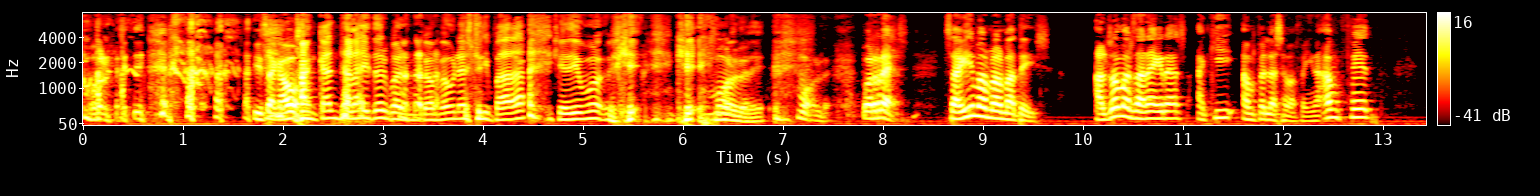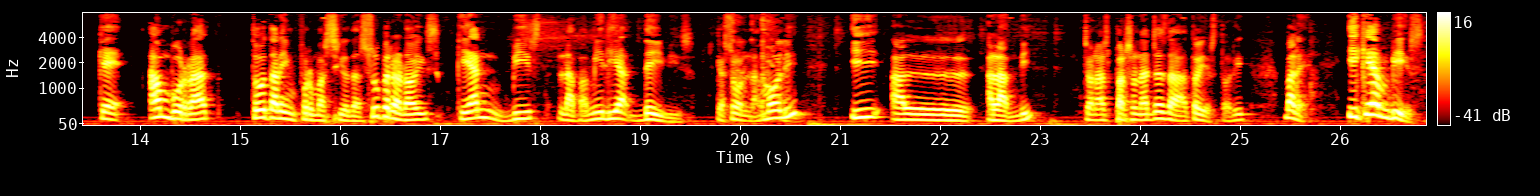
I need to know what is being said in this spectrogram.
Molt bé. I s'acabó. M'encanta l'Aitor quan, quan veu una estripada que diu molt, que, que, Molt bé. Molt bé. Pues res, seguim amb el mateix. Els homes de negres aquí han fet la seva feina. Han fet que han borrat tota la informació de superherois que han vist la família Davis, que són la Molly i l'Andy. Són els personatges de Toy Story. Vale. I què han vist?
